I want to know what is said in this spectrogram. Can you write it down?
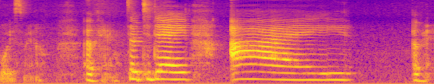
voicemail. Okay, so today I, okay,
